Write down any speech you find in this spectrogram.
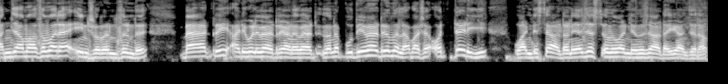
അഞ്ചാം മാസം വരെ ഇൻഷുറൻസ് ഉണ്ട്. ബാറ്ററി അടിപൊളി ബാറ്ററിയാണ് ബാറ്ററി എന്ന് പറഞ്ഞാൽ പുതിയ ബാറ്ററി ഒന്നുമല്ല പക്ഷേ ഒറ്റയടിക്ക് വണ്ടി സ്റ്റാർട്ടാണ് ഞാൻ ജസ്റ്റ് ഒന്ന് വണ്ടി ഒന്ന് സ്റ്റാർട്ടാക്കി കാണിച്ചു തരാം.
